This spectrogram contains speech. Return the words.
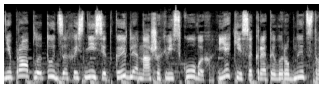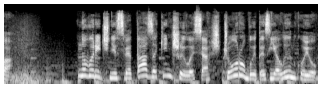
Дніпра плетуть захисні сітки для наших військових. Які секрети виробництва? Новорічні свята закінчилися. Що робити з ялинкою?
